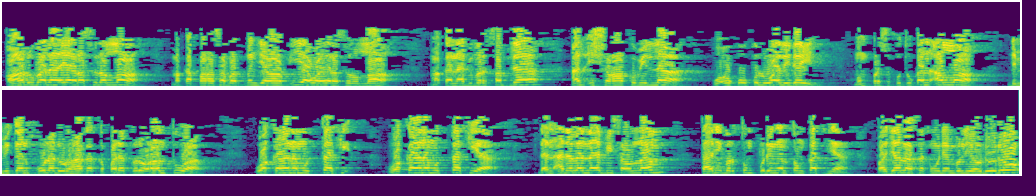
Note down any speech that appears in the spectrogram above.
Qalu bala ya Rasulullah. Maka para sahabat menjawab, "Iya wahai Rasulullah." Maka Nabi bersabda, "Al-isyraku billah wa uququl walidain." Mempersekutukan Allah, demikian pula durhaka kepada kedua orang tua. Wa kana muttaki wa kana muttakiya dan adalah Nabi sallallahu tadi bertumpu dengan tongkatnya. Fajalasa kemudian beliau duduk,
